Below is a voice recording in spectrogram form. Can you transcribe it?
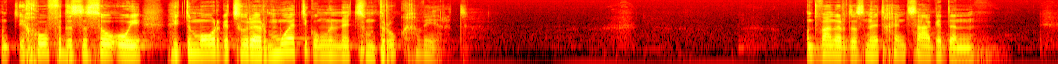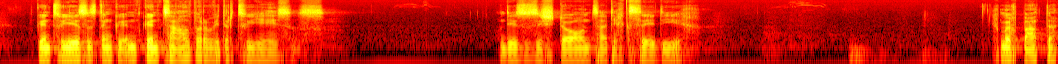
Und ich hoffe, dass es so euch heute Morgen zur Ermutigung und nicht zum Druck wird. Und wenn ihr das nicht könnt sagen, dann geht zu Jesus, dann geht selber wieder zu Jesus. Und Jesus ist da und sagt, ich sehe dich. Ich möchte beten.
